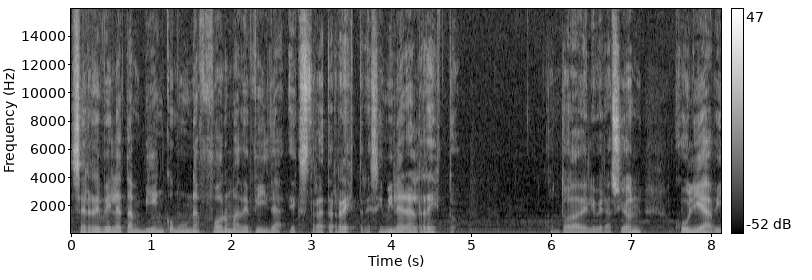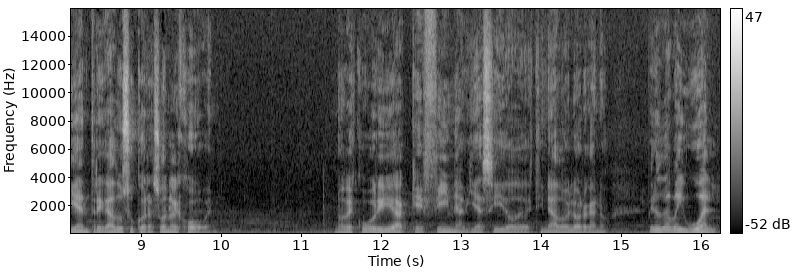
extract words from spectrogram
se revela también como una forma de vida extraterrestre, similar al resto. Con toda deliberación, Julia había entregado su corazón al joven. No descubría a qué fin había sido destinado el órgano, pero daba igual.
